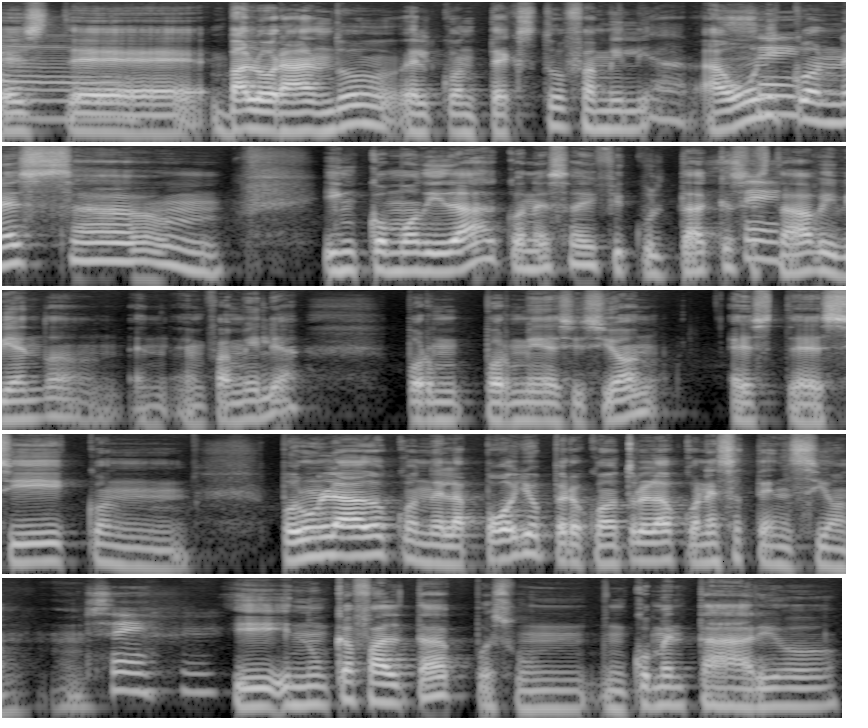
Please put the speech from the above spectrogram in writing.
este, valorando el contexto familiar, aún y con esa mm, incomodidad, con esa dificultad que se estaba viviendo en, familia por, por, mi decisión, este, sí, con, por un lado con el apoyo, pero con otro lado con esa tensión. Sí. Y, nunca falta pues un, un comentario,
